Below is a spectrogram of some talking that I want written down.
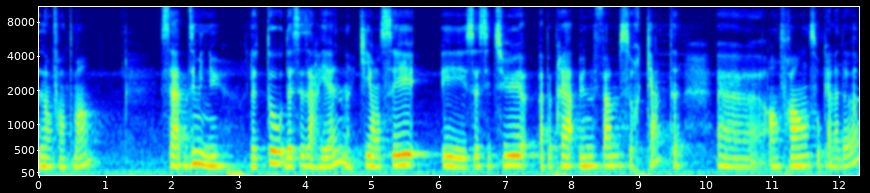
l'enfantement, ça diminue le taux de césarienne qui, on sait, et se situe à peu près à une femme sur quatre euh, en France, au Canada.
